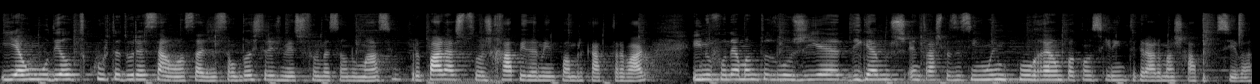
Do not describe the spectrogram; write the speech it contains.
e é um modelo de curta duração, ou seja, são dois, três meses de formação no máximo, prepara as pessoas rapidamente para o mercado de trabalho e, no fundo, é uma metodologia, digamos, entre aspas assim, um empurrão para conseguir integrar o mais rápido possível.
